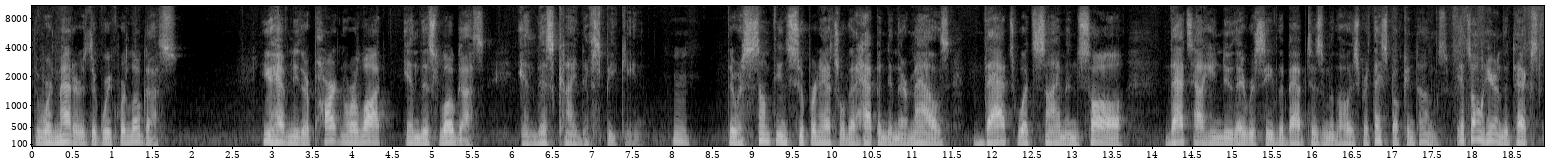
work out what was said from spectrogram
The word matter is the Greek word logos. You have neither part nor lot in this logos, in this kind of speaking. Hmm. There was something supernatural that happened in their mouths. That's what Simon saw. That's how he knew they received the baptism of the Holy Spirit. They spoke in tongues. It's all here in the text.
